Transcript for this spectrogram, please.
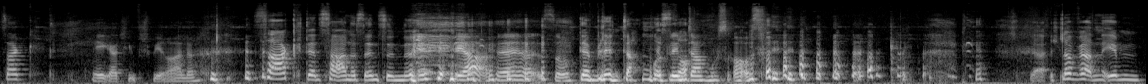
Zack, Negativspirale. zack, der Zahn ist entzündet. ja, ja, ja, ist so. Der Blinddarm Der muss raus. Blinddarm muss raus. Ja, ich glaube, wir hatten eben,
